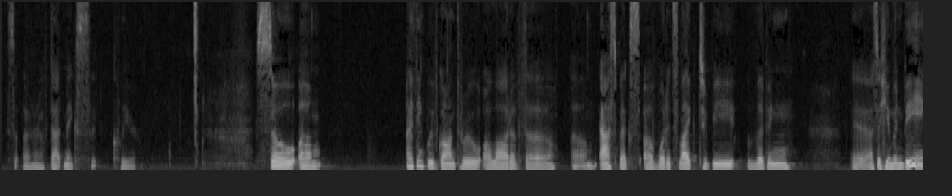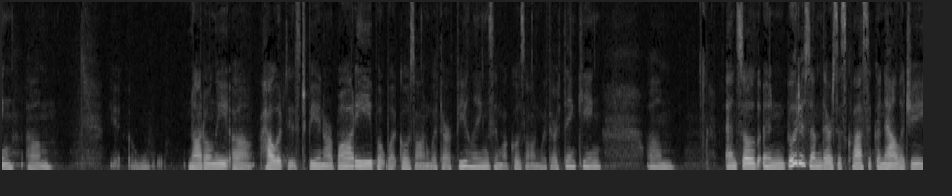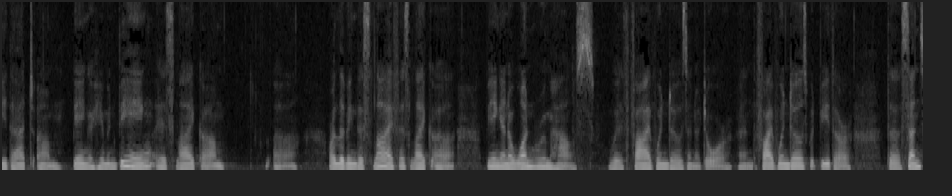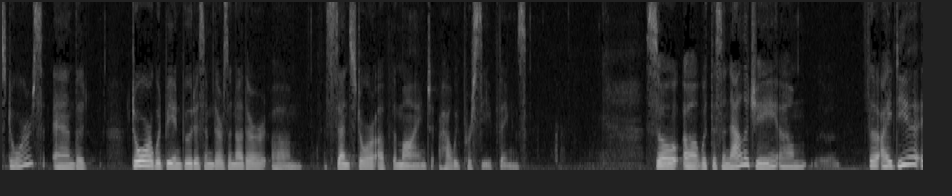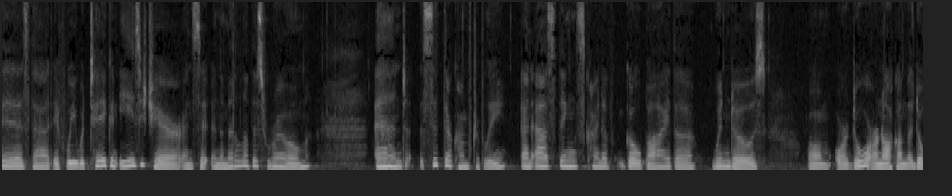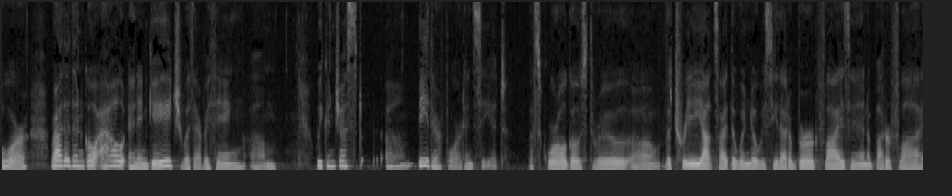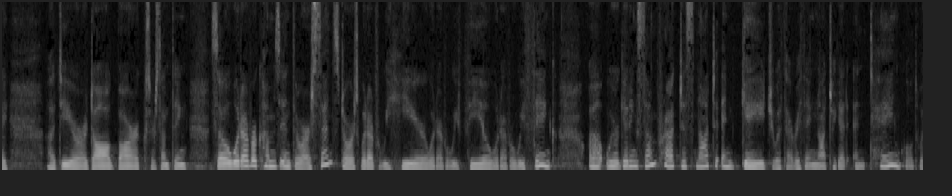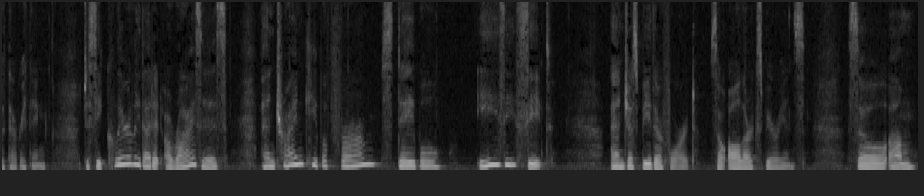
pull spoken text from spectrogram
So I don't know if that makes it clear. So um, I think we've gone through a lot of the um, aspects of what it's like to be living uh, as a human being. Um, not only uh, how it is to be in our body, but what goes on with our feelings and what goes on with our thinking. Um, and so in Buddhism, there's this classic analogy that um, being a human being is like, um, uh, or living this life is like uh, being in a one room house with five windows and a door. And the five windows would be the, the sense doors, and the door would be in Buddhism, there's another um, sense door of the mind, how we perceive things. So, uh, with this analogy, um, the idea is that if we would take an easy chair and sit in the middle of this room and sit there comfortably, and as things kind of go by the windows um, or door or knock on the door, rather than go out and engage with everything, um, we can just um, be there for it and see it. A squirrel goes through uh, the tree outside the window. We see that a bird flies in, a butterfly a deer or a dog barks or something. So, whatever comes in through our sense doors, whatever we hear, whatever we feel, whatever we think, uh, we're getting some practice not to engage with everything, not to get entangled with everything, to see clearly that it arises and try and keep a firm, stable, easy seat and just be there for it. So, all our experience. So, um,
